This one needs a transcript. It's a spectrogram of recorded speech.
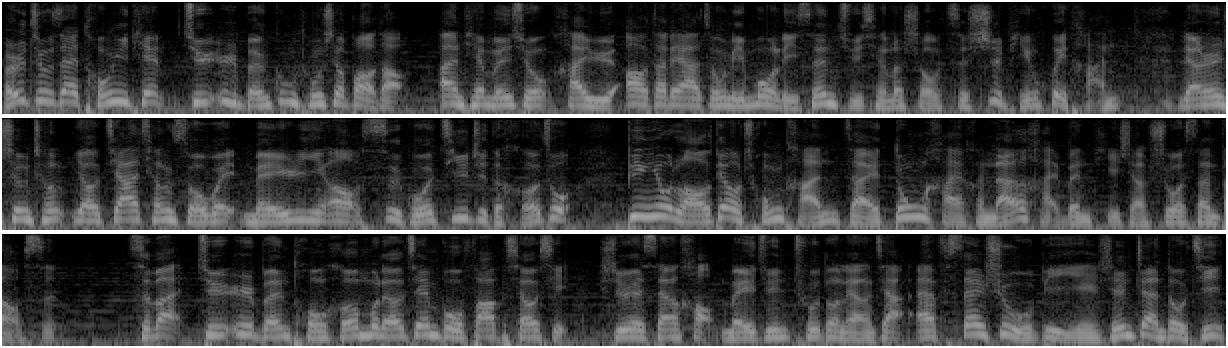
而就在同一天，据日本共同社报道，岸田文雄还与澳大利亚总理莫里森举行了首次视频会谈，两人声称要加强所谓美日印澳四国机制的合作，并又老调重弹，在东海和南海问题上说三道四。此外，据日本统合幕僚监部发布消息，十月三号，美军出动两架 F 三十五 B 隐身战斗机，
